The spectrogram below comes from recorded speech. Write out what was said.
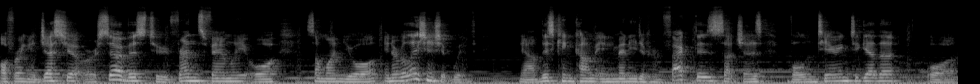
offering a gesture or a service to friends, family, or someone you're in a relationship with. Now, this can come in many different factors, such as volunteering together or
